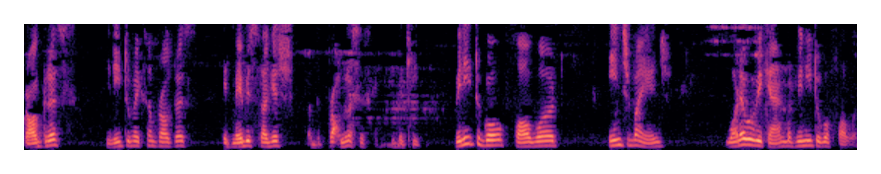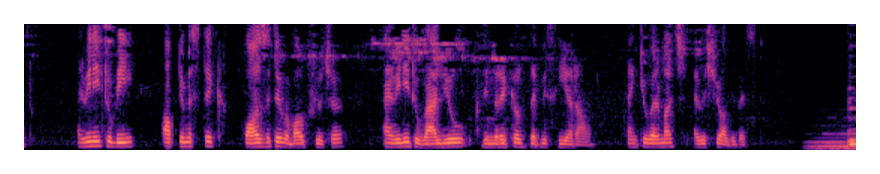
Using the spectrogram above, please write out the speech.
progress, You need to make some progress. It may be sluggish, but the progress is the key. We need to go forward inch by inch, whatever we can, but we need to go forward. And we need to be optimistic, positive about future, and we need to value the miracles that we see around. Thank you very much. I wish you all the best.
